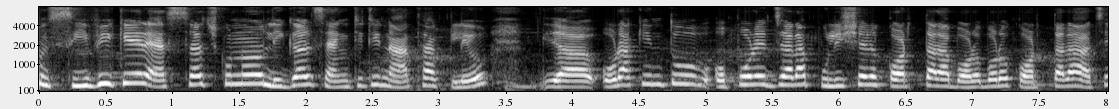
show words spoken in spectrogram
দেখুন সিভিকের অ্যাজ সাচ কোনো লিগাল স্যাংটিটি না থাকলেও ওরা কিন্তু ওপরের যারা পুলিশের কর্তারা বড় বড় কর্তারা আছে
